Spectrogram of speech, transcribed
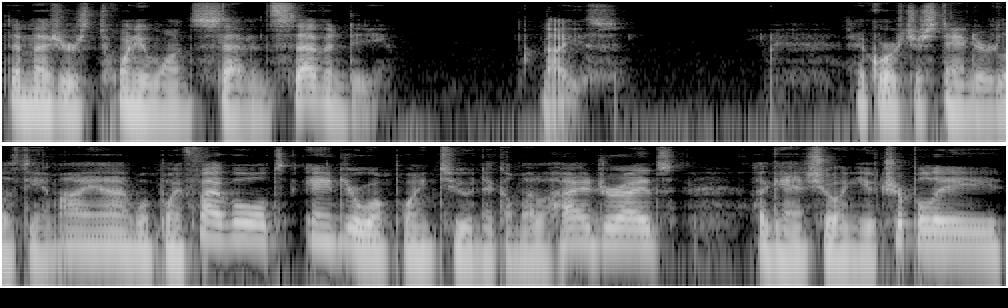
that measures 21770. Nice. And of course, your standard lithium ion 1.5 volts and your 1.2 nickel metal hydrides Again, showing you AAA,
